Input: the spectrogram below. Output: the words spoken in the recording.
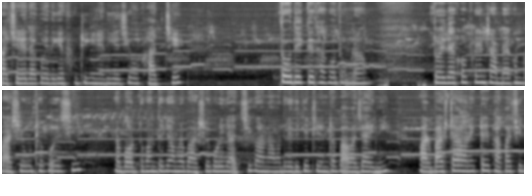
আর ছেলে দেখো এদিকে ফুটি কিনে দিয়েছি, ও খাচ্ছে। তো দেখতে থাকো তোমরা। তো এই দেখো ফ্রেন্ডস আমরা এখন বাসে উঠে পড়েছি। বর্ধমান থেকে আমরা বাসে করে যাচ্ছি, কারণ আমাদের এদিকে ট্রেনটা পাওয়া যায়নি। আর বাসটা অনেকটাই ফাঁকা ছিল,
